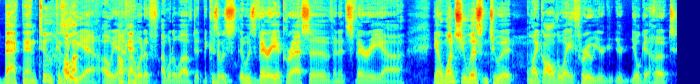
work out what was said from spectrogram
back then too? Because oh yeah, oh yeah, Okay. I would have, I would have loved it because it was, it was very aggressive and it's very, uh, yeah. Once you listen to it like all the way through, you're, you're you'll get hooked.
